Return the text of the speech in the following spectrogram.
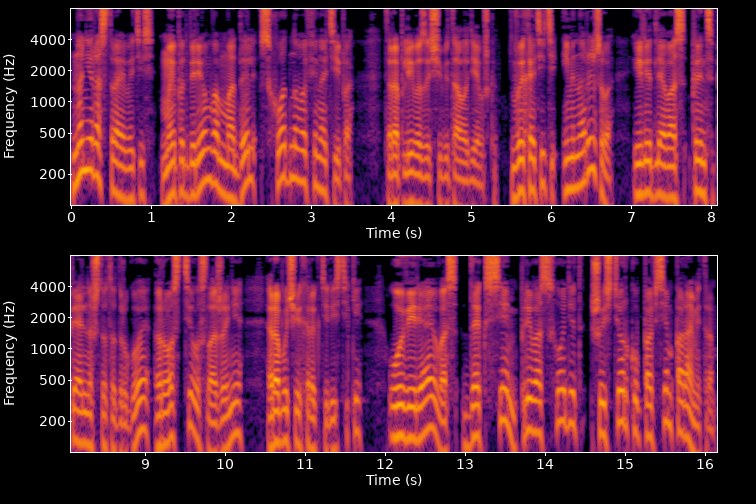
Но не расстраивайтесь, мы подберем вам модель сходного фенотипа», — торопливо защебетала девушка. «Вы хотите именно рыжего? Или для вас принципиально что-то другое? Рост, телосложение, рабочие характеристики? Уверяю вас, DEX-7 превосходит шестерку по всем параметрам.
